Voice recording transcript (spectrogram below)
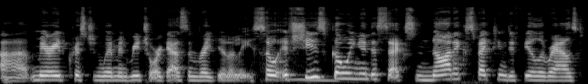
uh, married Christian women reach orgasm regularly. So if she's mm. going into sex not expecting to feel aroused,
